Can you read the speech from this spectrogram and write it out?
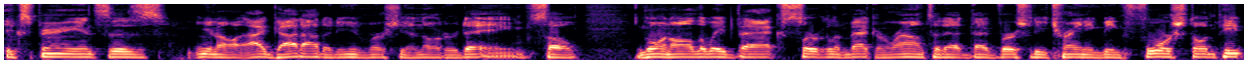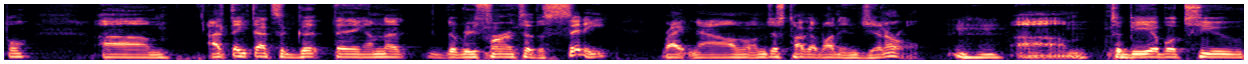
experiences, you know, I got out of the University of Notre Dame. So going all the way back, circling back around to that diversity training being forced on people, um, I think that's a good thing. I'm not referring to the city right now. I'm just talking about in general. Um, to be able to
